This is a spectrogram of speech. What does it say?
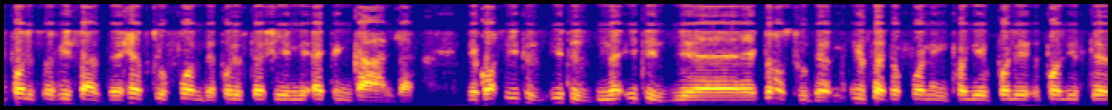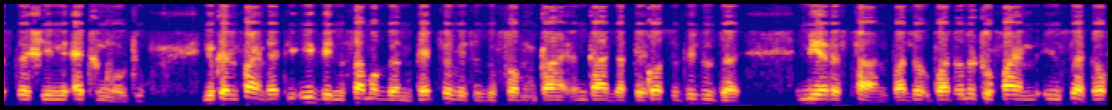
police officers they have to phone the police station at Nkandla because it is it is it is uh, close to them instead of phoning poli, poli, police station at Nquthu. You can find that even some of them get services from Nkandla because this is the nearest town, but but only to find instead of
